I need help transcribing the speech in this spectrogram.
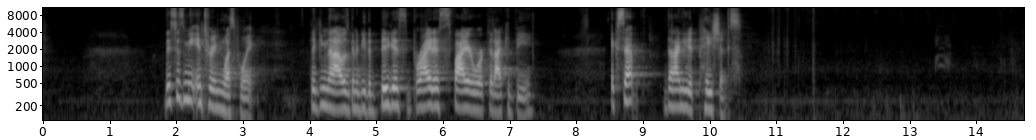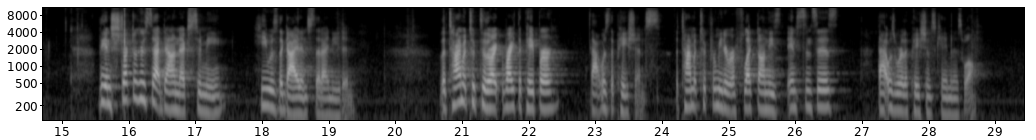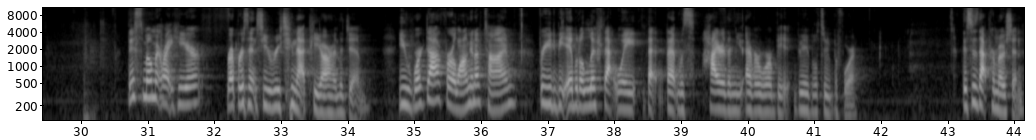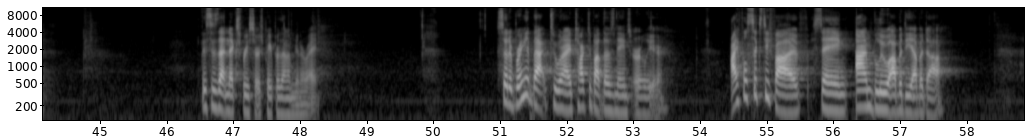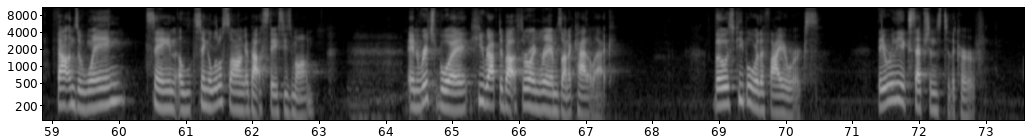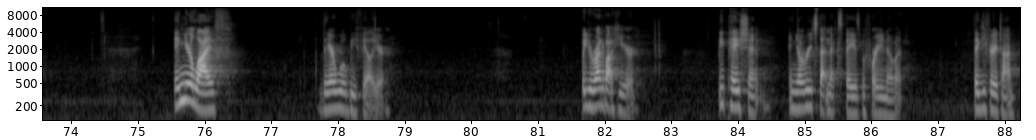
This is me entering West Point, thinking that I was going to be the biggest, brightest firework that I could be, except that I needed patience. The instructor who sat down next to me, he was the guidance that I needed. The time it took to write, write the paper, that was the patience. The time it took for me to reflect on these instances, that was where the patience came in as well. This moment right here represents you reaching that PR in the gym. You've worked out for a long enough time for you to be able to lift that weight that, that was higher than you ever were be, be able to before. This is that promotion. This is that next research paper that I'm going to write. So to bring it back to when I talked about those names earlier, Eiffel 65 saying, I'm blue abadi abada. Fountains of Wayne sang a, sang a little song about Stacy's mom. And Rich Boy, he rapped about throwing rims on a Cadillac. Those people were the fireworks. They were the exceptions to the curve. In your life, there will be failure. But you're right about here. Be patient, and you'll reach that next phase before you know it. Thank you for your time.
